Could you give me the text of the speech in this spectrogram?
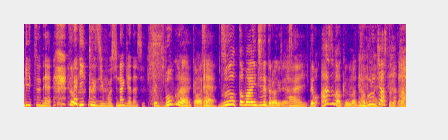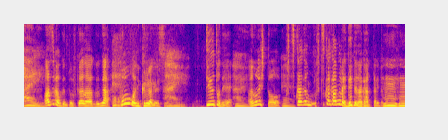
立で育児もしなきゃだし。で僕なんかはさ、はいええ。ずーっと毎日出てるわけじゃないですか、はい。でも東くんはダブルキャストだから、ええ東くんと深澤くんが交互に来るわけですよ。はい。っていうとね、はい。あの人ええ。2日間2日間ぐらい出てなかったりとかうんうんう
